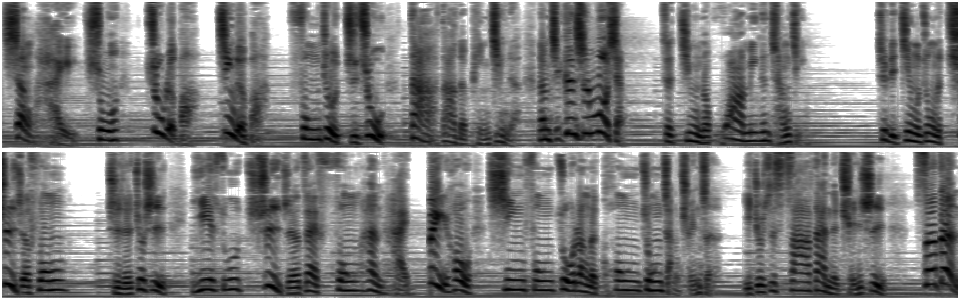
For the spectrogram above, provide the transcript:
向海说：“住了吧，静了吧。”风就止住，大大的平静了。那么，这更是默想这经文的画面跟场景。这里经文中的斥责风，指的就是耶稣斥责在风和海背后兴风作浪的空中掌权者。也就是撒旦的权势，撒旦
